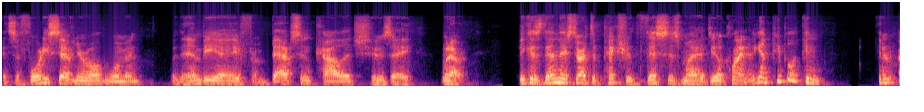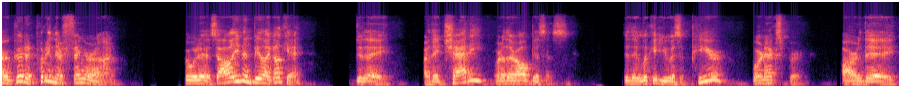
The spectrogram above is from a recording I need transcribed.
It's a 47 year old woman with an MBA from Babson College who's a whatever because then they start to picture this is my ideal client. And again, people can, can are good at putting their finger on who it is. I'll even be like, okay, do they are they chatty or are they all business? Do they look at you as a peer or an expert? Are they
